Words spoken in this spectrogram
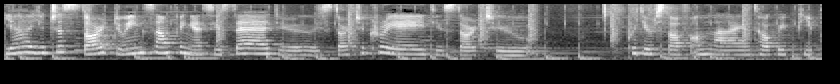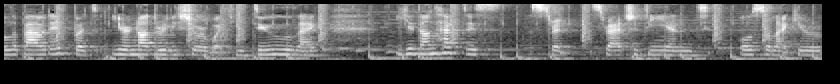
yeah, you just start doing something as you said. You start to create. You start to put your stuff online, talk with people about it, but you're not really sure what you do. Like you don't have this strategy and also like your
